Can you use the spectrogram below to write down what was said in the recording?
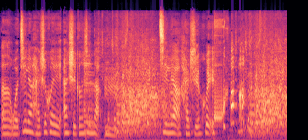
嗯，我尽量还是会按时更新的，嗯，尽量还是会。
